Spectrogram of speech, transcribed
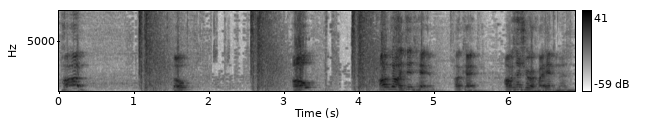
Hug! Oh. Oh. Oh, no, I did hit him. Okay. I wasn't sure if I hit him then.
